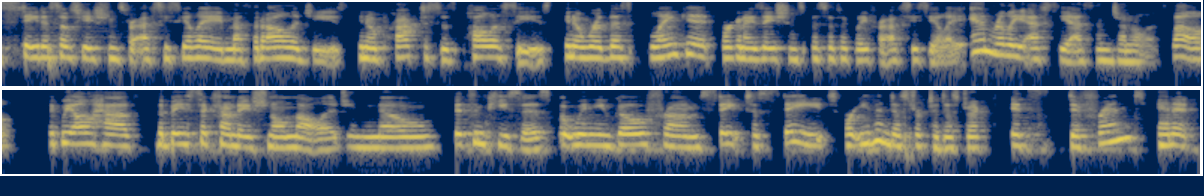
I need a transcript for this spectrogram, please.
state associations for FCCLA, methodologies, you know, practices, policies, you know, we're this blanket organization specifically for FCCLA and really FCS in general as well like we all have the basic foundational knowledge and we know bits and pieces but when you go from state to state or even district to district it's different and it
